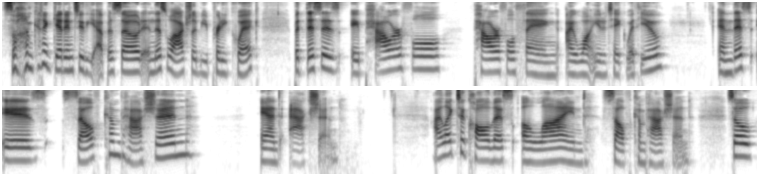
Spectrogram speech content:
So I'm going to get into the episode, and this will actually be pretty quick. But this is a powerful, powerful thing I want you to take with you. And this is self compassion and action. I like to call this aligned self compassion. So,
